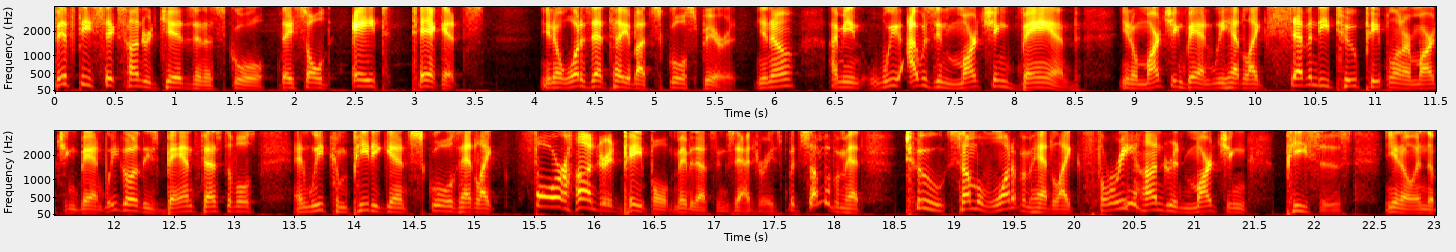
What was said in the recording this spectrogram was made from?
5,600 kids in a school. They sold eight tickets. You know, what does that tell you about school spirit? You know, I mean, we I was in marching band. You know, marching band. We had like 72 people in our marching band. We go to these band festivals and we compete against schools that had like 400 people. Maybe that's an exaggeration, but some of them had two. Some of one of them had like 300 marching pieces. You know, in the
